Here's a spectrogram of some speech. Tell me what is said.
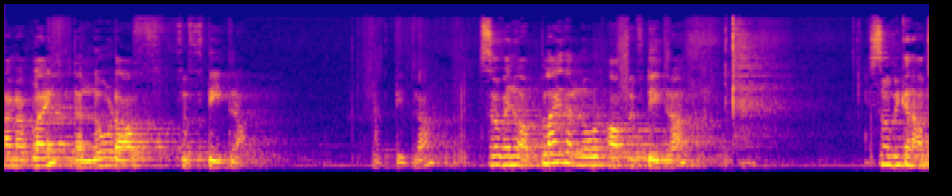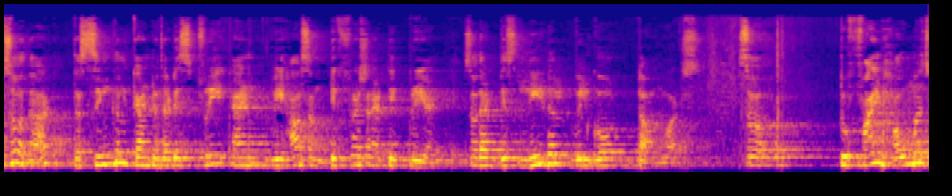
I'm applying the load of 50 gram. 50 gram. So when you apply the load of 50 gram, so we can observe that the single cantilever that is free and we have some depression at the pre end so that this needle will go downwards. So to find how much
